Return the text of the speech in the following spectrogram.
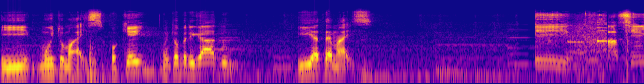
e muito mais, ok? Muito obrigado e até mais. E assim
